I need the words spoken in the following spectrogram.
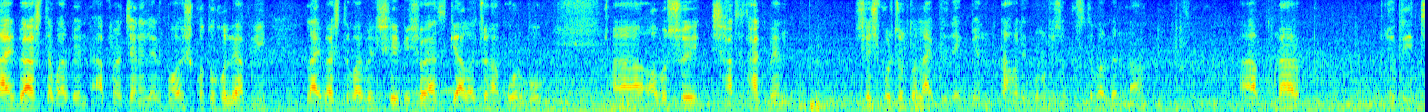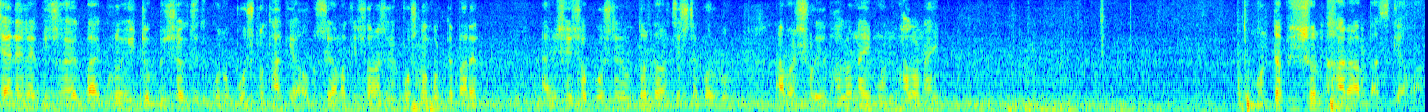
লাইভে আসতে পারবেন? আপনার চ্যানেলের বয়স কত হলে আপনি লাইভে আসতে পারবেন? সেই বিষয়ে আজকে আলোচনা করব। অবশ্যই সাথে থাকবেন। শেষ পর্যন্ত লাইভটি দেখবেন। তাহলে কোনো কিছু বুঝতে পারবেন না। আপনার যদি চ্যানেলের বিষয়ক বা কোনো ইউটিউব বিষয়ক যদি কোনো প্রশ্ন থাকে, অবশ্যই আমাকে সরাসরি প্রশ্ন করতে পারেন। আমি সেই সব প্রশ্নের উত্তর দেওয়ার চেষ্টা করব। আমার শরীর ভালো নাই, মন ভালো নাই। মনটা ভীষণ খারাপ আজকে আমার।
